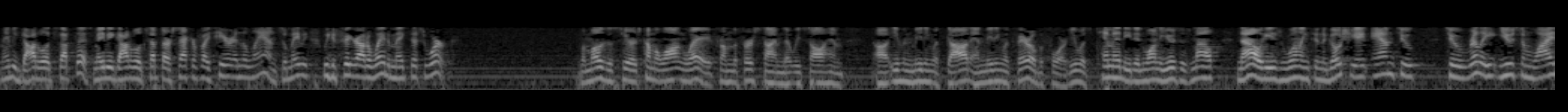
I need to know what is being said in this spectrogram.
maybe God will accept this. Maybe God will accept our sacrifice here in the land. So maybe we could figure out a way to make this work. But Moses here has come a long way from the first time that we saw him uh, even meeting with God and meeting with Pharaoh before. He was timid. He didn't want to use his mouth. Now he's willing to negotiate and to to really use some wise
